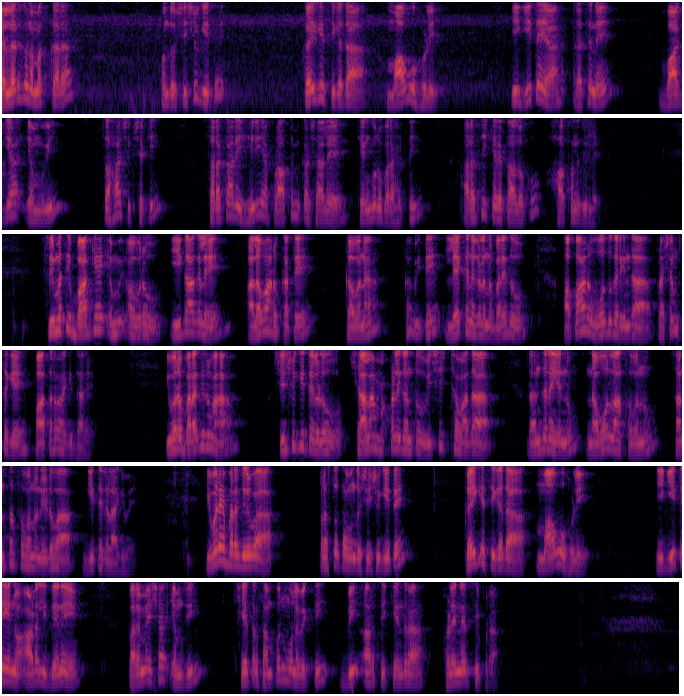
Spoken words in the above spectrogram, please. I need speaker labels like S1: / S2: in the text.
S1: ಎಲ್ಲರಿಗೂ ನಮಸ್ಕಾರ. ಒಂದು ಶಿಶುಗೀತೆ. ಕೈಗೆ ಸಿಗದ ಮಾವು ಹುಳಿ. ಈ ಗೀತೆಯ ರಚನೆ ಭಾಗ್ಯ ಎಂ ವಿ ಸಹ ಶಿಕ್ಷಕಿ, ಸರಕಾರಿ ಹಿರಿಯ ಪ್ರಾಥಮಿಕ ಶಾಲೆ, ಕೆಂಗೂರುಬರಹಟ್ಟಿ, ಅರಸೀಕೆರೆ ತಾಲೂಕು, ಹಾಸನ ಜಿಲ್ಲೆ. ಶ್ರೀಮತಿ ಭಾಗ್ಯ ಎಂ ವಿ ಅವರು ಈಗಾಗಲೇ ಹಲವಾರು ಕತೆ, ಕವನ, ಕವಿತೆ, ಲೇಖನಗಳನ್ನು ಬರೆದು ಅಪಾರ ಓದುಗರಿಂದ ಪ್ರಶಂಸೆಗೆ ಪಾತ್ರರಾಗಿದ್ದಾರೆ. ಇವರು ಬರೆದಿರುವ ಶಿಶುಗೀತೆಗಳು ಶಾಲಾ ಮಕ್ಕಳಿಗಂತೂ ವಿಶಿಷ್ಟವಾದ ರಂಜನೆಯನ್ನು, ನವೋಲ್ಲಾಸವನ್ನು, ಸಂತಸವನ್ನು ನೀಡುವ ಗೀತೆಗಳಾಗಿವೆ. ಇವರೇ ಬರೆದಿರುವ ಪ್ರಸ್ತುತ ಒಂದು ಶಿಶುಗೀತೆ, ಕೈಗೆ ಸಿಗದ ಮಾವು ಹುಳಿ. ಈ ಗೀತೆಯನ್ನು ಆಡಲಿದ್ದೇನೆ ಪರಮೇಶ ಎಂ ಜಿ ಕ್ಷೇತ್ರ ಸಂಪನ್ಮೂಲ ವ್ಯಕ್ತಿ, ಬಿ ಆರ್ ಸಿ ಕೇಂದ್ರ, ಹೊಳೆನರಸೀಪುರ.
